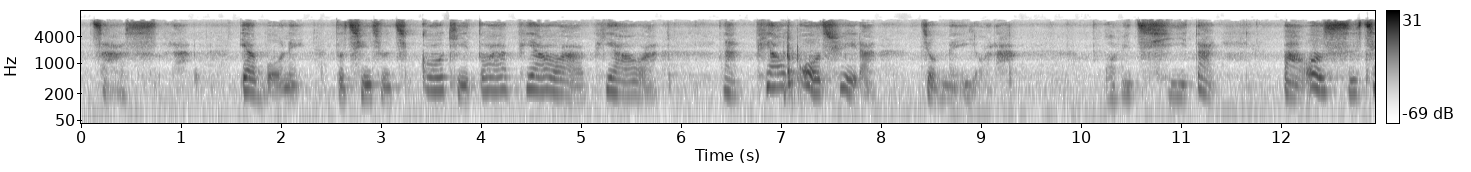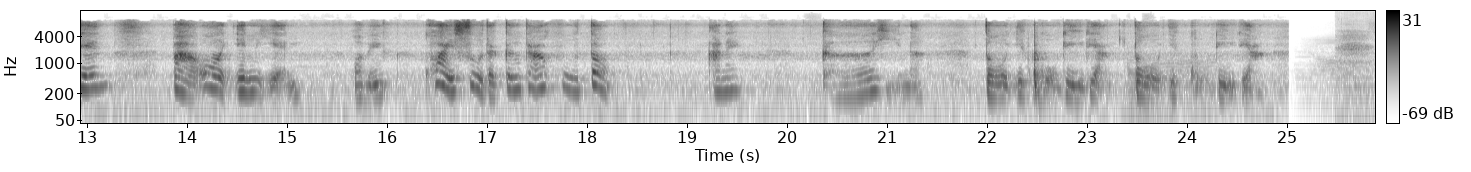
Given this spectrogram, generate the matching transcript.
扎实啦。要不呢，就亲像一股气都飘啊飘啊，那飘过去了就没有了。我们期待把握时间，把握因缘，我们快速的跟他互动，啊呢，可以呢，多一股力量，多一股力量。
